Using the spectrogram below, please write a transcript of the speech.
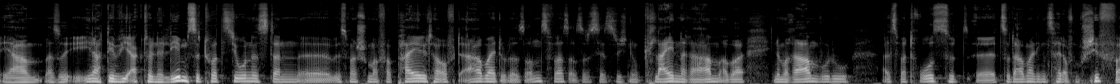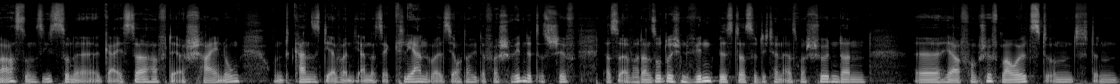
ja, also je nachdem, wie aktuell eine Lebenssituation ist, dann äh, ist man schon mal verpeilter auf der Arbeit oder sonst was. Also das ist jetzt nicht in einem kleinen Rahmen, aber in einem Rahmen, wo du als Matrose zu, äh, zur damaligen Zeit auf dem Schiff warst und siehst so eine geisterhafte Erscheinung und kannst es dir einfach nicht anders erklären, weil es ja auch dann wieder verschwindet, das Schiff, dass du einfach dann so durch den Wind bist, dass du dich dann erstmal schön dann äh, ja, vom Schiff maulst und dann,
